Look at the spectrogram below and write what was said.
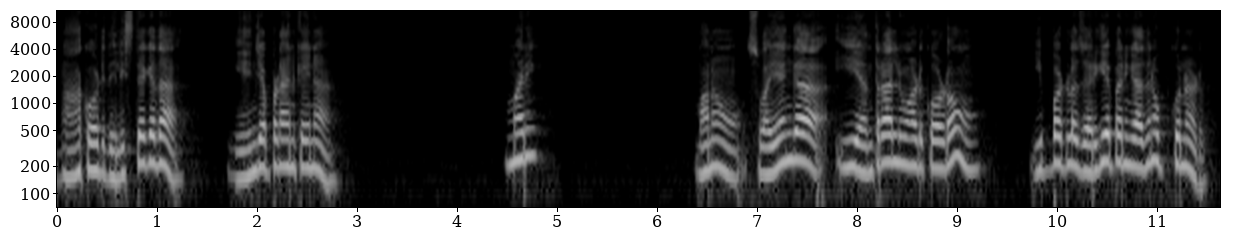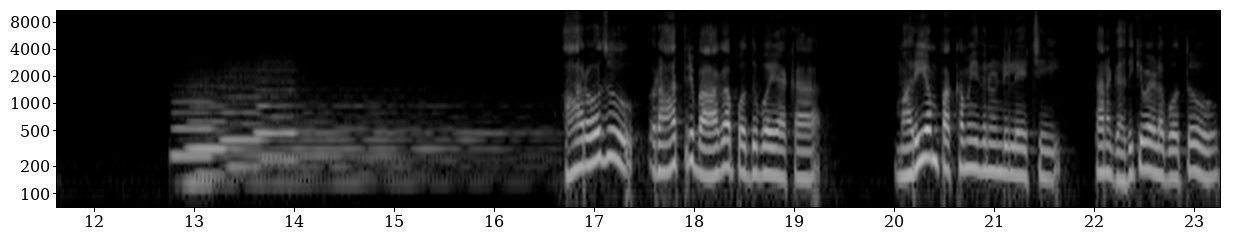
నాకోటి తెలిస్తే కదా ఏం చెప్పడానికైనా? మరి? మనం స్వయంగా ఈ యంత్రాల్ని వాడుకోవడం ఇప్పట్లో జరిగే పని కాదని ఒప్పుకున్నాడు. ఆ రోజు రాత్రి బాగా పొద్దుపోయాక మరియం పక్క మీద నుండి లేచి తన గదికి వెళ్ళబోతూ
